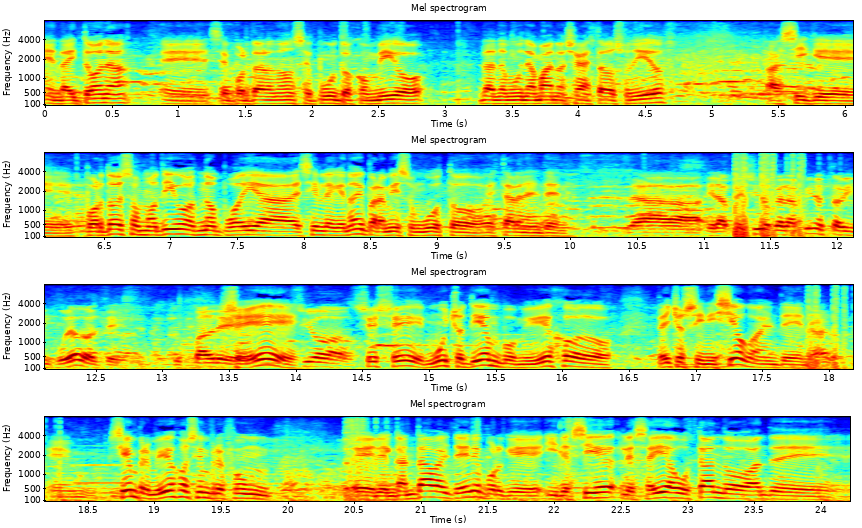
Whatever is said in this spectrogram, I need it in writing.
en Daytona. eh, se portaron 11 puntos conmigo, dándome una mano allá en Estados Unidos. Así que por todos esos motivos no podía decirle que no y para mí es un gusto estar en el tenis. La- el apellido Calapino está vinculado al tenis. Tu padre Sí, inició- sí, sí, mucho tiempo. Mi viejo, de hecho, se inició con el TN. Eh, siempre, mi viejo siempre fue un. eh, le encantaba el TN porque, y le, sigue, le seguía gustando antes de,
